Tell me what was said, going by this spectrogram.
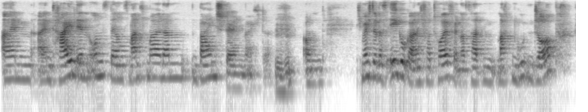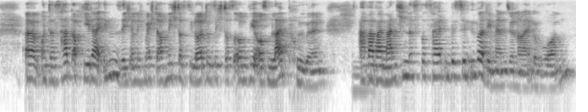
ein, ein Teil in uns, der uns manchmal dann ein Bein stellen möchte. Mhm. Und ich möchte das Ego gar nicht verteufeln, das hat, macht einen guten Job, und das hat auch jeder in sich. Und ich möchte auch nicht, dass die Leute sich das irgendwie aus dem Leib prügeln. Mhm. Aber bei manchen ist das halt ein bisschen überdimensional geworden.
